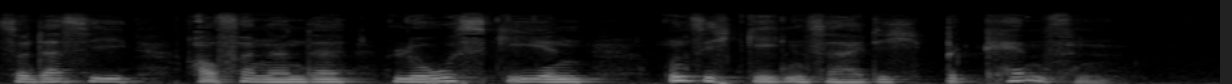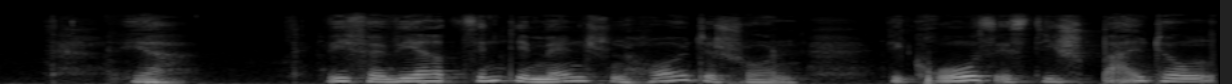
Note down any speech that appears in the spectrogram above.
so dass sie aufeinander losgehen und sich gegenseitig bekämpfen. Ja, wie verwirrt sind die Menschen heute schon, wie groß ist die Spaltung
